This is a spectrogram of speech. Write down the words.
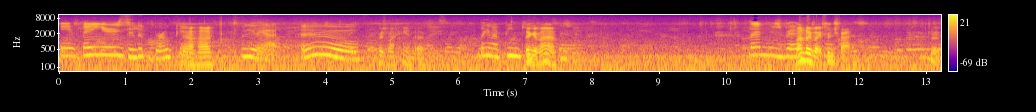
Your fingers. They look broken. Uh huh. Look at that. Ew. Where's my hand though? Look at my pinky. Look at mine. Mine is broken. Mine looks like French fries. Look.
